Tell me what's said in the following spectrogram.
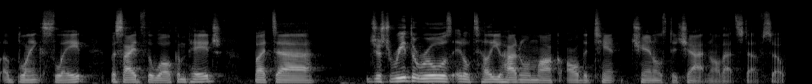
a, blank slate besides the welcome page, but uh, just read the rules. It'll tell you how to unlock all the channels to chat and all that stuff. So,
